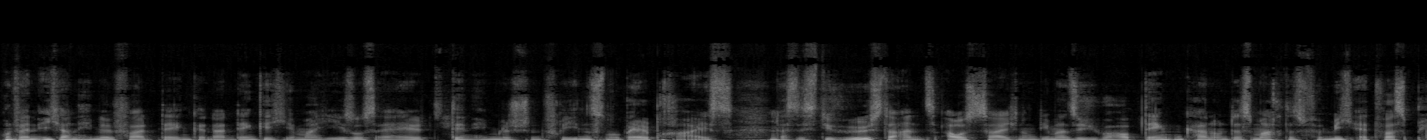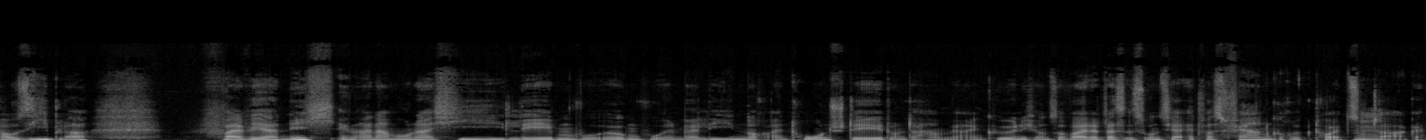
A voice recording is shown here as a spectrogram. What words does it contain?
Und wenn ich an Himmelfahrt denke, dann denke ich immer, Jesus erhält den himmlischen Friedensnobelpreis. Das ist die höchste Auszeichnung, die man sich überhaupt denken kann. Und das macht es für mich etwas plausibler, weil wir ja nicht in einer Monarchie leben, wo irgendwo in Berlin noch ein Thron steht und da haben wir einen König und so weiter. Das ist uns ja etwas ferngerückt heutzutage. Mhm.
